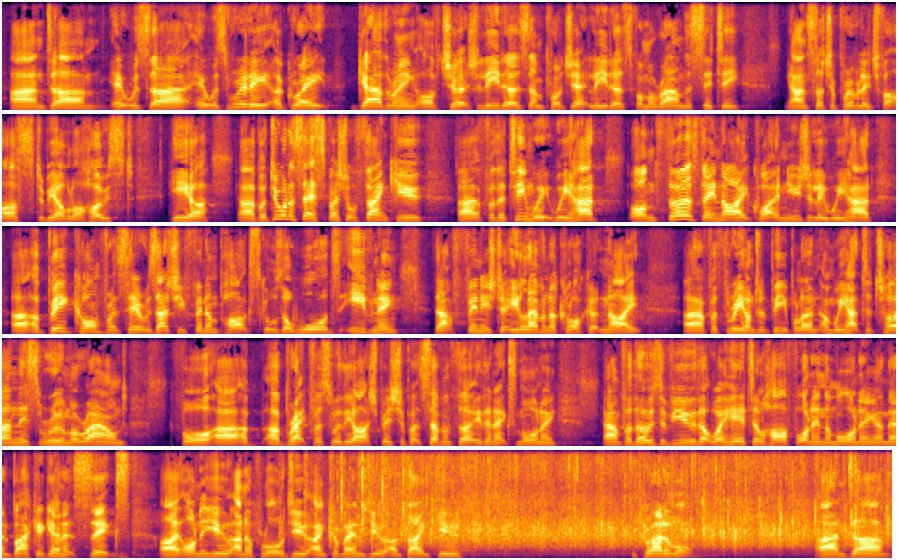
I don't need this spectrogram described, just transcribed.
And um, it, was, uh, it was really a great gathering of church leaders and project leaders from around the city. And such a privilege for us to be able to host here. Uh, but do want to say a special thank you uh, for the team. We, we had on Thursday night, quite unusually, we had uh, a big conference here. It was actually Finham Park School's awards evening that finished at 11 o'clock at night uh, for 300 people. And, and we had to turn this room around for uh, a, a breakfast with the Archbishop at 7.30 the next morning. And for those of you that were here till half one in the morning and then back again at six, I honor you and applaud you and commend you and thank you. Incredible. And um,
